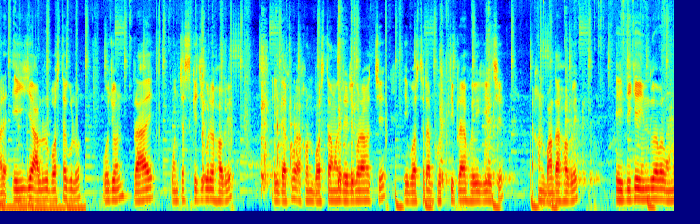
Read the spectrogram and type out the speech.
আর এই যে আলুর বস্তাগুলো ওজন প্রায় পঞ্চাশ কেজি করে হবে। এই দেখো এখন বস্তা আমাদের রেডি করা হচ্ছে। এই বস্তাটা ভর্তি প্রায় হয়ে গিয়েছে, এখন বাঁধা হবে। এইদিকে ইন্দু আবার অন্য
